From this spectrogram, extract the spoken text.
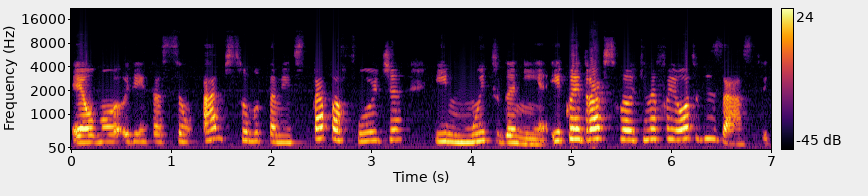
é uma orientação absolutamente estapafúrdia e muito daninha. E com a hidroxicloroquina foi outro desastre.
